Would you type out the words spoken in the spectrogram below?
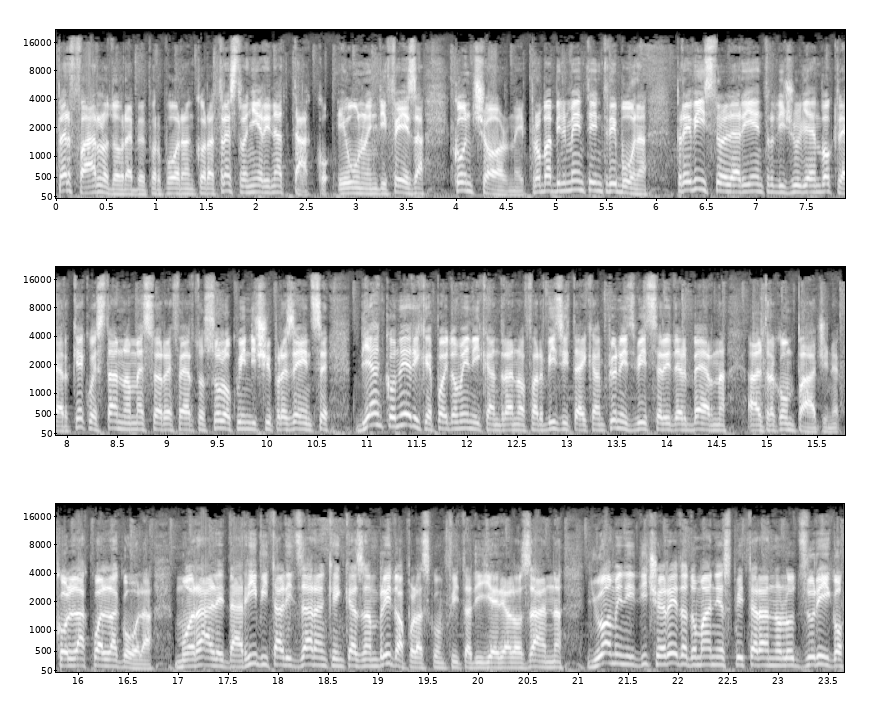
Per farlo dovrebbe proporre ancora tre stranieri in attacco e uno in difesa, con Ciorney, probabilmente in tribuna. Previsto il rientro di Julien Beauclerc che quest'anno ha messo a referto solo 15 presenze. Bianconeri che poi domenica andranno a far visita ai campioni svizzeri del Berna, altra compagine, con l'acqua alla gola. Morale da rivitalizzare anche in Casambri dopo la sconfitta di ieri a Losanna. Gli uomini di Cereda domani ospiteranno lo Zurigo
